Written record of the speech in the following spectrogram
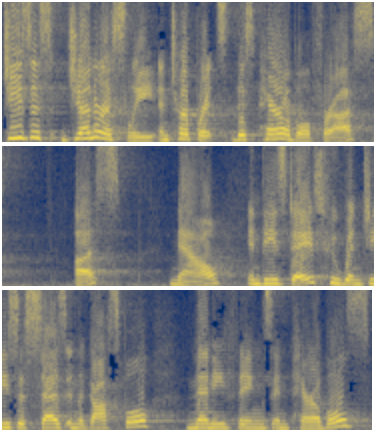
Jesus generously interprets this parable for us, us, now, in these days, who, when Jesus says in the gospel, many things in parables,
